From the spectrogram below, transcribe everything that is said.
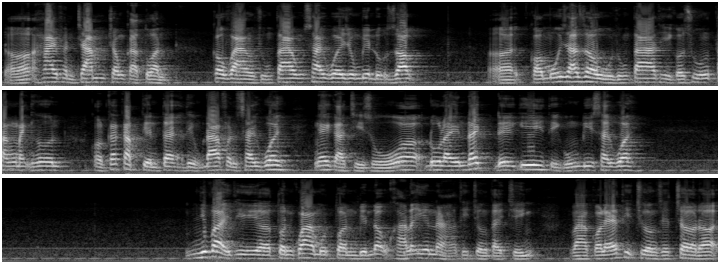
đó 2% trong cả tuần. Cầu vàng của chúng ta cũng sideways trong biên độ rộng à, có mỗi giá dầu của chúng ta thì có xu hướng tăng mạnh hơn còn các cặp tiền tệ thì cũng đa phần sideways ngay cả chỉ số ờ, đô la index DXY thì cũng đi sideways như vậy thì ờ, tuần qua một tuần biến động khá là yên ả thị trường tài chính và có lẽ thị trường sẽ chờ đợi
